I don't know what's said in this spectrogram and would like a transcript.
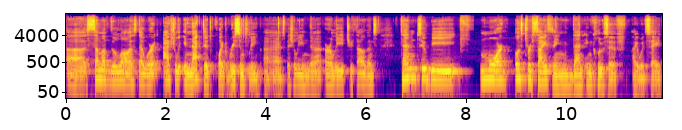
uh, some of the laws that were actually enacted quite recently, uh, especially in the early 2000s, tend to be more ostracizing than inclusive, I would say.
